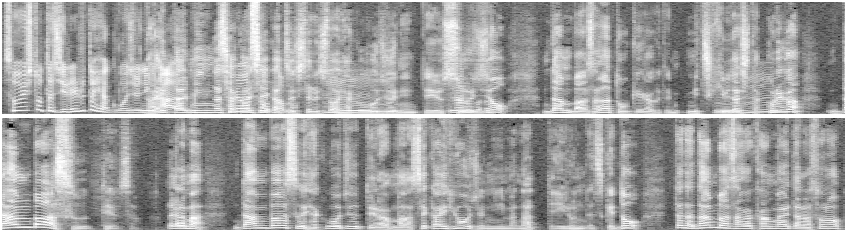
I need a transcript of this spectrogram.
そういう人たち入れると150人。大体みんな社会生活あしてる人はそれそうかも150人っていう数字をダンバーさんが統計学で見つけ出した。これがダンバー数っていうんですよ。だからまあダンバー数150っていうのはまあ世界標準に今なっているんですけどただダンバーさんが考えたのはその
